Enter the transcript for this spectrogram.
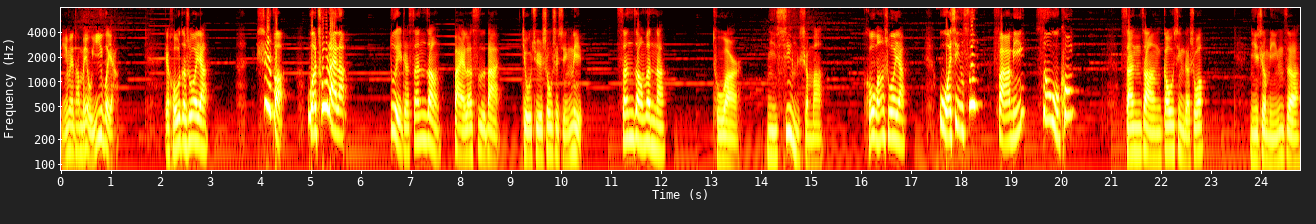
因为他没有衣服呀。这猴子说：“呀，师傅，我出来了。”对着三藏拜了四拜，就去收拾行李。三藏问：“呢，徒儿，你姓什么？”猴王说：“呀，我姓孙，法名孙悟空。”三藏高兴地说：“你这名字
